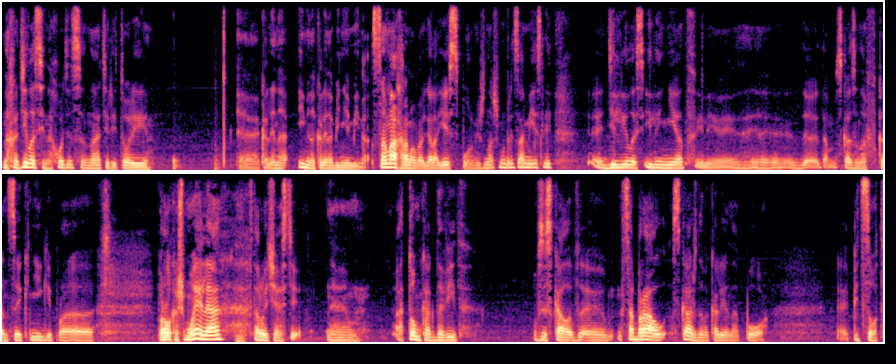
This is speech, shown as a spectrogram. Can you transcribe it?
находилась и находится на территории э, колена, именно колена Бениамина. Сама Храмовая гора, есть спор между нашими мудрецами, если э, делилась или нет, или э, там сказано в конце книги про э, пророка Шмуэля, второй части, э, о том, как Давид взыскал, э, собрал с каждого колена по 500 э,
